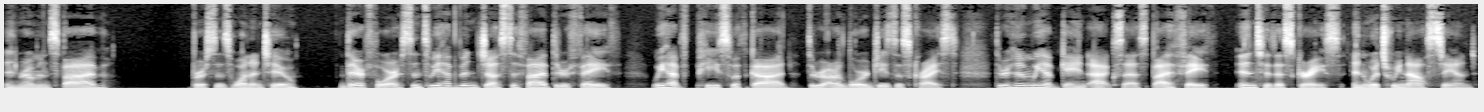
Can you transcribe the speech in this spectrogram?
in Romans 5 verses 1 and 2, therefore, since we have been justified through faith, we have peace with God through our Lord Jesus Christ, through whom we have gained access by faith into this grace in which we now stand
